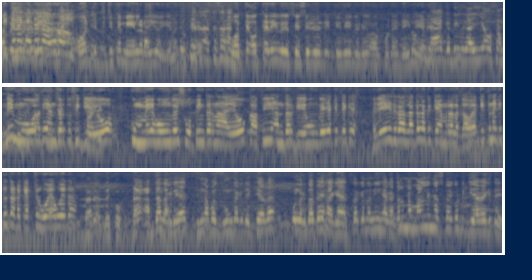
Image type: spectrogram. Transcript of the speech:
ਕਿਤੇ ਨਾ ਕਿਤੇ ਤਾਂ ਆਊਗਾ ਹੀ ਉਹ ਜਿ- ਜਿੱਥੇ ਮੇਨ ਲੜਾਈ ਹੋਈ ਹੈ ਨਾ ਉੱਥੇ ਇੱਥੇ ਸਰ ਉੱਥੇ ਉੱਥੇ ਦੀ ਸੀਸੀਟੀਵੀ ਵੀਡੀਓ ਫੁਟੇਜ ਦੇ ਹੀ ਦੇ ਰਹੇ ਮੈਂ ਗੱਡੀ ਲਗਾਈ ਆ ਉਹ ਸਾਹਮਣੇ ਨਹੀਂ ਦੂਜੀ ਮੋਲ ਦੇ ਅੰਦਰ ਤੁਸੀਂ ਗਏ ਹੋ ਘੁੰਮੇ ਹੋਵੋਗੇ ਸ਼ੋਪਿੰਗ ਕਰਨ ਆਏ ਹੋ ਕਾਫੀ ਅੰਦਰ ਗਏ ਹੋਵੋਗੇ ਜਾਂ ਕਿਤੇ ਹਰੇਕ ਜਗ੍ਹਾ ਅਲੱਗ-ਅਲੱਗ ਕੈਮਰਾ ਲੱਗਾ ਹੋਇਆ ਕਿਤੇ ਨਾ ਕਿਤੇ ਤੁਹਾਡਾ ਕੈਪਚਰ ਹੋਇਆ ਹੋਵੇਗਾ? ਸਰ ਦੇਖੋ ਮੈਂ ਅੱਧਾ ਲੱਗ ਰਿਹਾ ਜਿੰਨਾ ਆਪਾਂ ਜ਼ੂਮ ਕਰਕੇ ਦੇਖਿਆ ਵਾ ਉਹ ਲੱਗਦਾ ਪਿਆ ਹੈਗਾ ਸਰ ਕਹਿੰਦਾ ਨਹੀਂ ਹੈਗਾ। ਚਲ ਮੈਂ ਮੰਨ ਲੈਂਦਾ ਕੋ ਡਿੱਗਿਆ ਵਾ ਕਿਤੇ।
